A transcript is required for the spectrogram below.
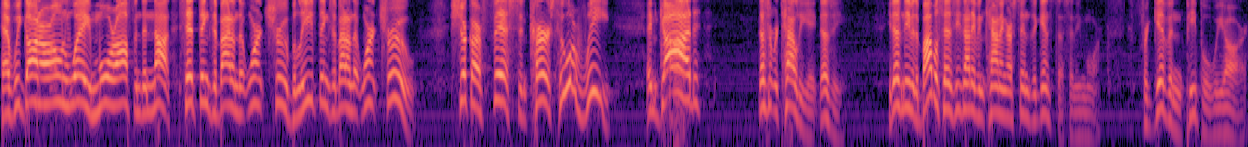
Have we gone our own way more often than not? Said things about him that weren't true, believed things about him that weren't true, shook our fists and cursed. Who are we? And God doesn't retaliate, does he? He doesn't even, the Bible says he's not even counting our sins against us anymore. Forgiven people we are.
